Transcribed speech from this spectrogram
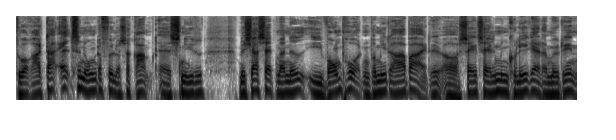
du har ret. Der er altid nogen, der føler sig ramt af snittet. Hvis jeg satte mig ned i vognporten på mit arbejde og sagde til alle mine kollegaer, der mødte ind,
